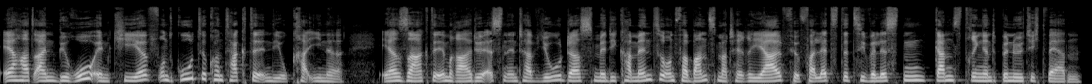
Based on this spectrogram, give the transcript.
Er hat ein Büro in Kiew und gute Kontakte in die Ukraine. Er sagte im Radio Essen Interview, dass Medikamente und Verbandsmaterial für verletzte Zivilisten ganz dringend benötigt werden.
